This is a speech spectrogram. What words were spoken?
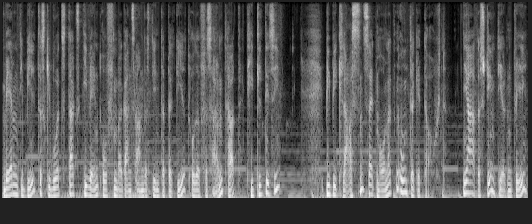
Während die Bild das Geburtstagsevent offenbar ganz anders interpretiert oder versäumt hat, titelte sie Bibi Klassen seit Monaten untergetaucht. Ja, das stimmt irgendwie.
